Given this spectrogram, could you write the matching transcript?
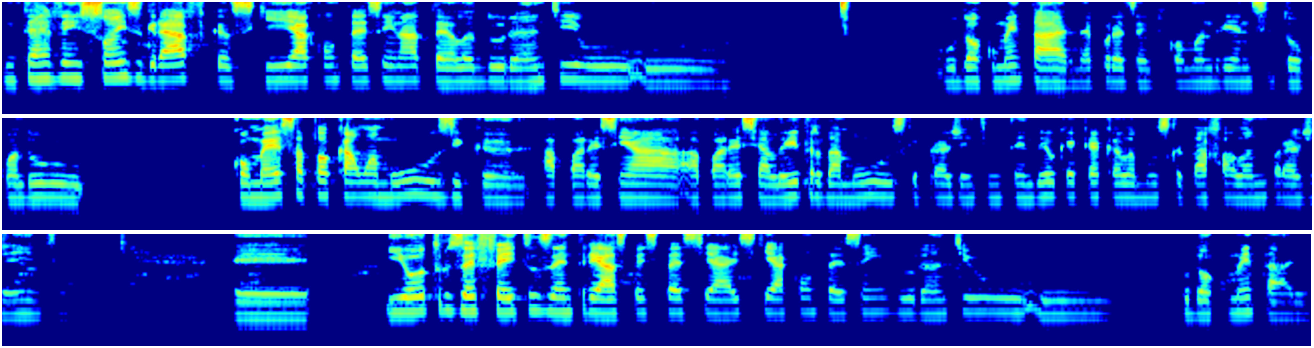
intervenções gráficas que acontecem na tela durante o, o, o documentário, né? Por exemplo, como a Adriane citou, quando começa a tocar uma música, aparece a, aparece a letra da música para a gente entender o que é que aquela música está falando para a gente. É, e outros efeitos, entre aspas, especiais que acontecem durante o, o, o documentário.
